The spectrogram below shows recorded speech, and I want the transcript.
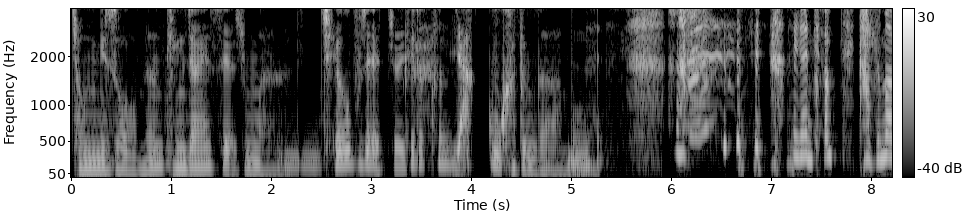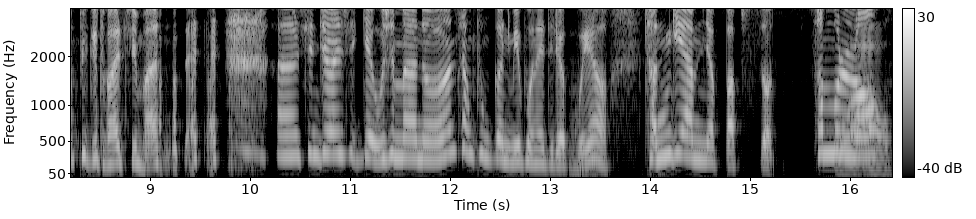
정미소면 굉장했어요 정말 최고 부자였죠. 음. 그렇군. 약국 하든가 뭐 약간 참 가슴 아프기도 하지만 네. 아, 신지원 씨께 50만 원 상품권 이미 보내드렸고요. 전기 압력밥솥 선물로 음. 와우.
